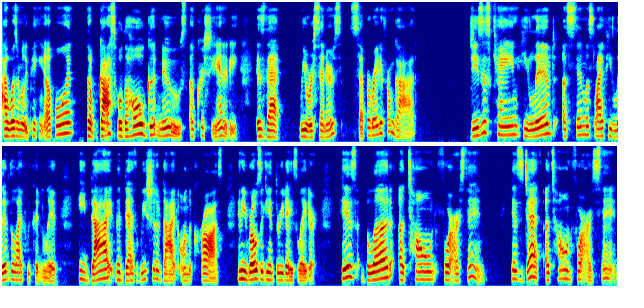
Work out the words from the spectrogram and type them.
I wasn't really picking up on. The gospel, the whole good news of Christianity is that we were sinners, separated from God. Jesus came, he lived a sinless life, he lived the life we couldn't live. He died the death we should have died on the cross, and he rose again three days later. His blood atoned for our sin. His death atoned for our sin.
